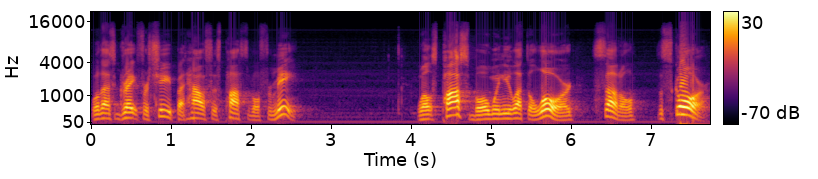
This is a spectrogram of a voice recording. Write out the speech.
well, that's great for sheep, but how is this possible for me? Well, it's possible when you let the Lord settle the score.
